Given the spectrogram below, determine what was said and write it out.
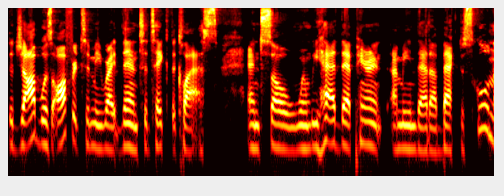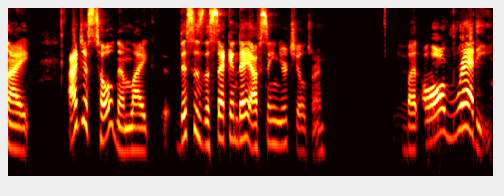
the job was offered to me right then to take the class. And so when we had that parent, I mean that uh, back to school night, I just told them like, "This is the second day I've seen your children, Yeah. but already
